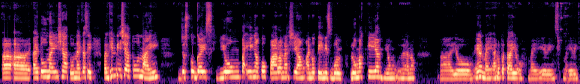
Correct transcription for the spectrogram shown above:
ah, ah, ay tunay siya, tunay kasi pag hindi siya tunay, Diyos ko guys, yung tainga ko para na siyang ano tennis ball. Lumaki yan yung ano ah, yung ayan may ano pa tayo, may earrings, may earring.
